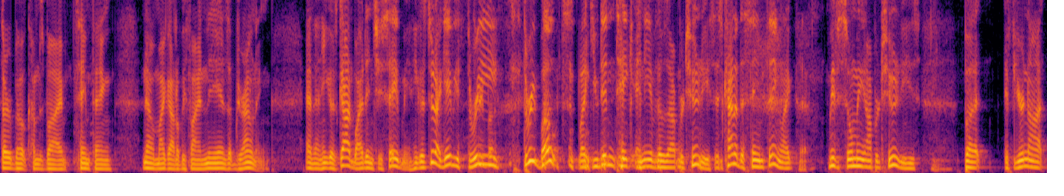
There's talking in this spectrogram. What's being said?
third boat comes by, same thing. No, my God will be fine. And then he ends up drowning. And then he goes, God, why didn't you save me? And he goes, Dude, I gave you three three boats. like you didn't take any of those opportunities. It's kind of the same thing. Like we have so many opportunities, but if you're not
